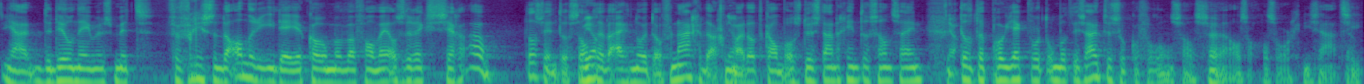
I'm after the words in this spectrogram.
ja, de deelnemers met verfrissende andere ideeën komen. waarvan wij als directie zeggen: Oh, dat is interessant. Daar hebben we eigenlijk nooit over nagedacht. Maar dat kan wel eens dusdanig interessant zijn dat het een project wordt om dat eens uit te zoeken voor ons als, uh, als, als organisatie.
